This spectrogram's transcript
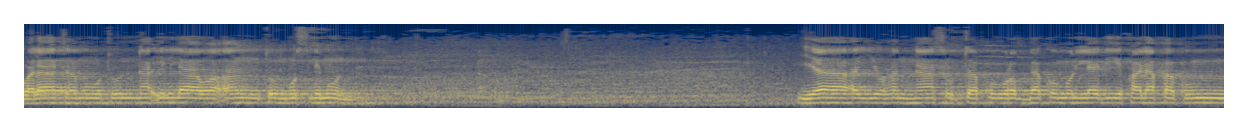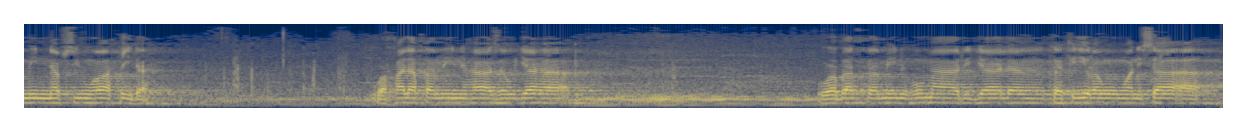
ولا تموتن إلا وأنتم مسلمون. يا أيها الناس اتقوا ربكم الذي خلقكم من نفس واحدة وخلق منها زوجها وبث منهما رجالا كثيرا ونساء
